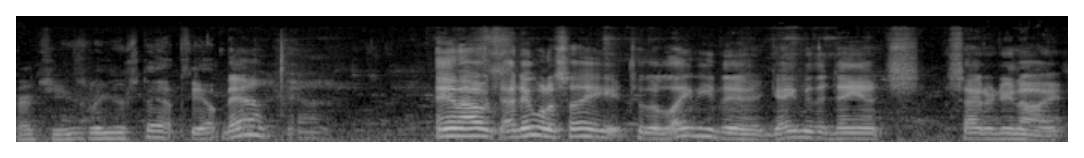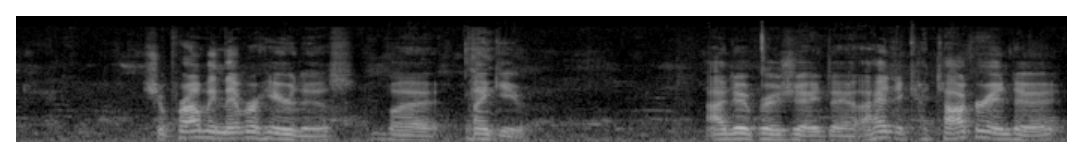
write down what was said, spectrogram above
That's usually your steps. Yep. Yeah, yeah. And I, I do want to say to the lady that gave me the dance Saturday night, she'll probably never hear this, but thank you. I do appreciate that. I had to talk her into it.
